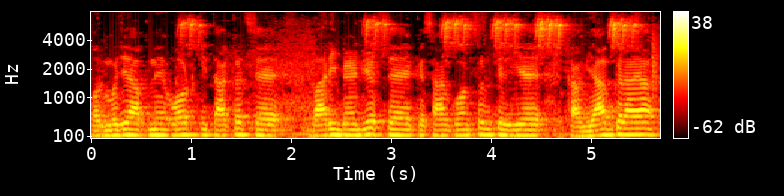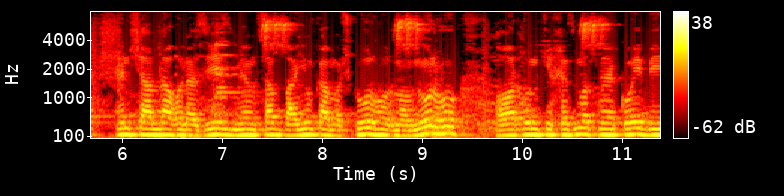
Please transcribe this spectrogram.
और मुझे अपने वोट की ताकत से, बारी मैंडेट से किसान कौंसिल के लिए कामयाब कराया। इन अज़ीज़, मैं उन सब भाइयों का मशहूर हूँ और ममनून हूँ और उनकी खिदमत में कोई भी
